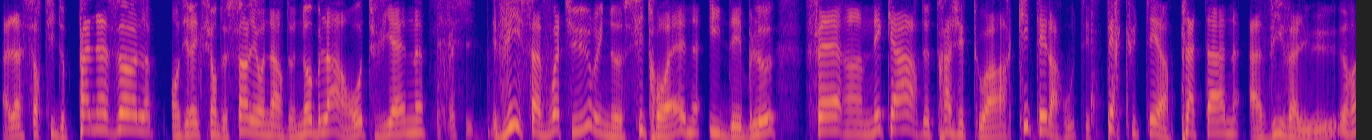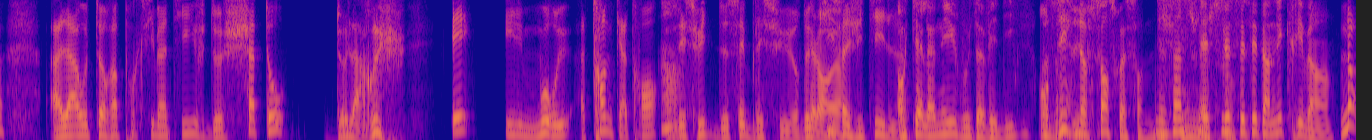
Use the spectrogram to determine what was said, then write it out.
à la sortie de Panazol, en direction de Saint-Léonard de Noblat, en Haute-Vienne, vit sa voiture, une Citroën ID bleue, faire un écart de trajectoire, quitter la route et percuter un platane à vive allure, à la hauteur approximative de Château de la Rue. Il mourut à 34 ans des suites de ses blessures. De Quelle qui s'agit-il? En quelle année vous avez dit? En 1970. Est-ce que c'était un écrivain? Non.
